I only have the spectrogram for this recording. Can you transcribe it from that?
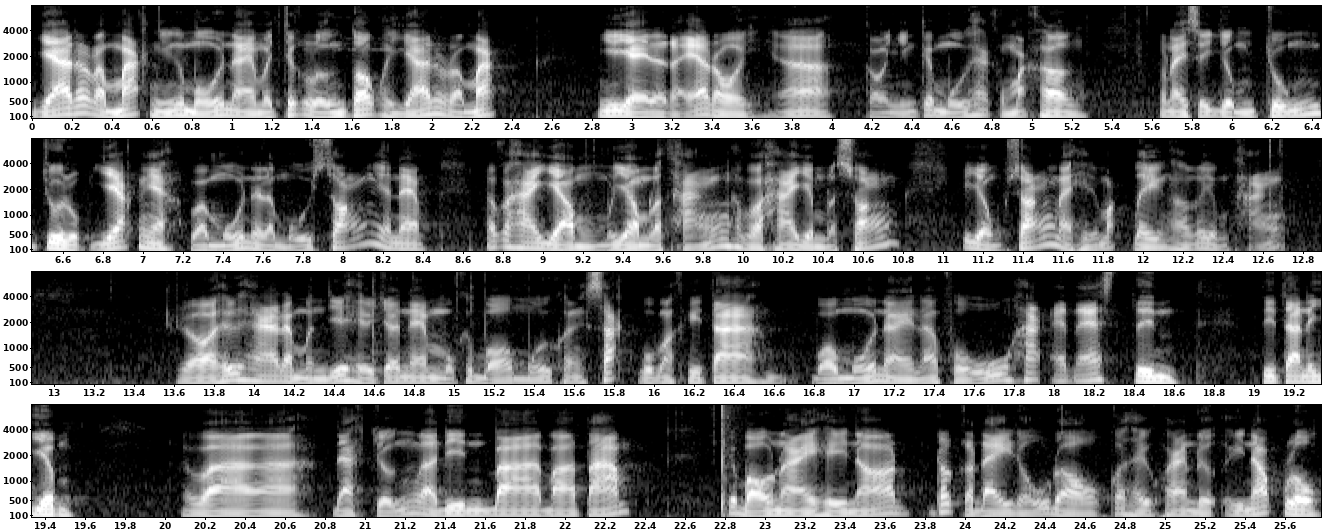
giá rất là mắc. Những cái mũi này mà chất lượng tốt thì giá rất là mắc như vậy là rẻ rồi à, còn những cái mũi khác còn mắc hơn. Con này sử dụng chúng chui lục giác nha và mũi này là mũi xoắn nha anh em. Nó có hai dòng một dòng là thẳng và hai dòng là xoắn. Cái dòng xoắn này thì nó mắc tiền hơn cái dòng thẳng. Rồi thứ hai là mình giới thiệu cho anh em một cái bộ mũi khoan sắt của Makita. Bộ mũi này là phủ HSS tin titanium và đạt chuẩn là DIN 338 cái bộ này thì nó rất là đầy đủ đồ có thể khoan được inox luôn.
